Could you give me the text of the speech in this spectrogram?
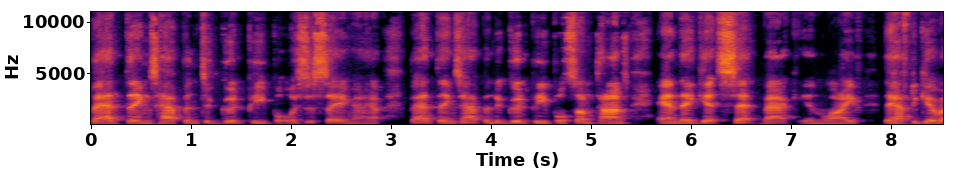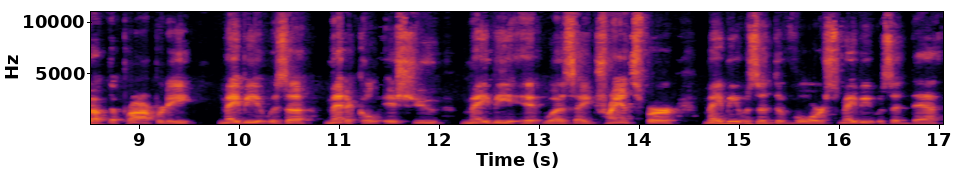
bad things happen to good people is a saying I have. Bad things happen to good people sometimes and they get set back in life. They have to give up the property Maybe it was a medical issue. Maybe it was a transfer. Maybe it was a divorce. Maybe it was a death.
